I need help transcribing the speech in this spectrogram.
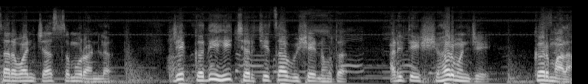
सर्वांच्या समोर आणलं जे कधीही चर्चेचा विषय नव्हतं. आणि ते शहर म्हणजे करमाळा.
